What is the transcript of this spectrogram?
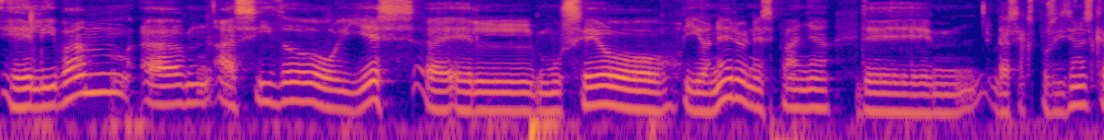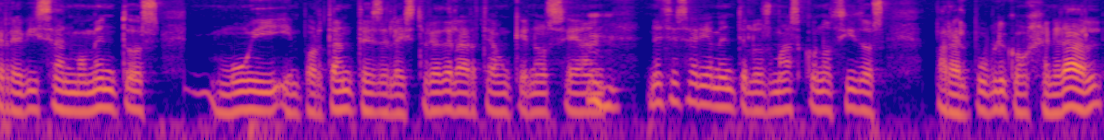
El IBAM ha sido y es eh, el museo pionero en España de mm, las exposiciones que revisan momentos muy importantes de la historia del arte, aunque no sean necesariamente los más conocidos para el público en general.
